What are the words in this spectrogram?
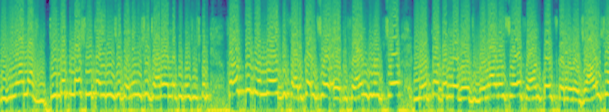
દુનિયામાં હકીકતમાં શું થઈ રહ્યું છે તેની વિશે જાણવા નથી કોશિશ કરી. ફક્ત તેમનો એક સર્કલ છે, એક ફ્રેન્ડ ગ્રુપ છે, લોકો તેમને રોજ બોલાવે છે ફોન કોલ્સ કરીને જાય છે,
